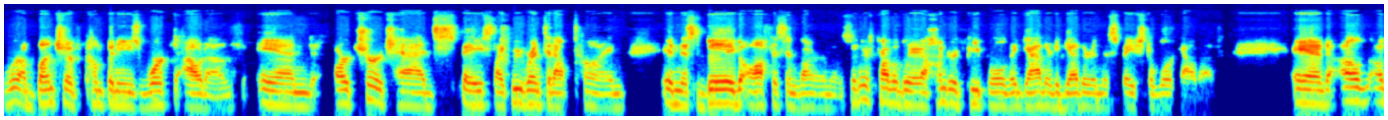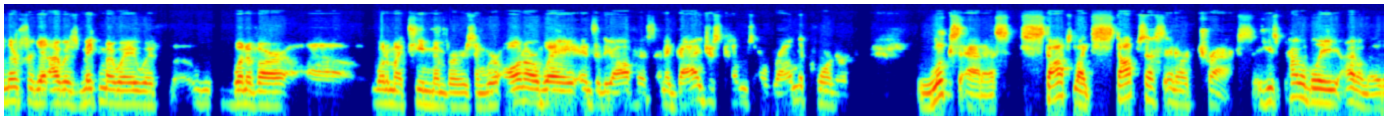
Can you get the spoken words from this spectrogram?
where a bunch of companies worked out of and our church had space like we rented out time in this big office environment. So there's probably a hundred people that gather together in this space to work out of. And I'll, I'll never forget i was making my way with one of our uh, one of my team members and we're on our way into the office and a guy just comes around the corner looks at us stops like stops us in our tracks. He's probably i don't know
